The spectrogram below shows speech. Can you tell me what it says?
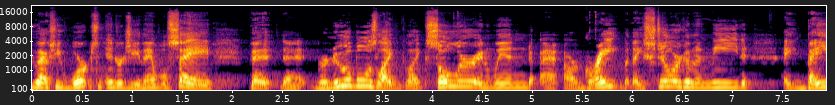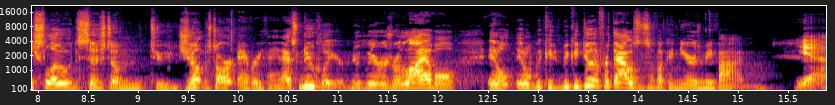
who actually works in energy, they will say that that renewables like like solar and wind uh, are great, but they still are going to need a base load system to jumpstart everything. That's nuclear. Nuclear is reliable. It'll it'll we could we could do it for thousands of fucking years and be fine. yeah,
